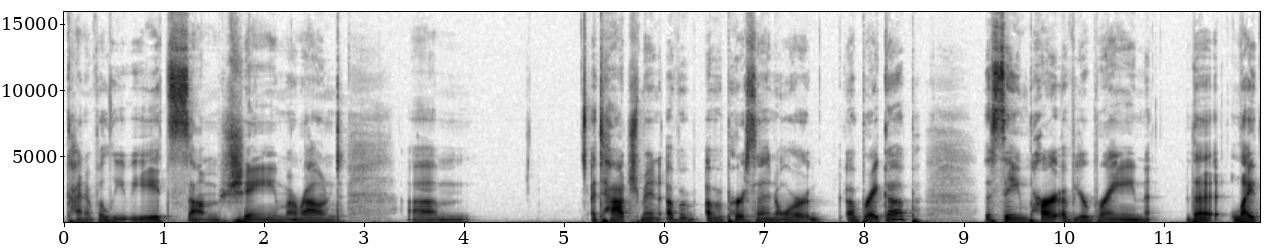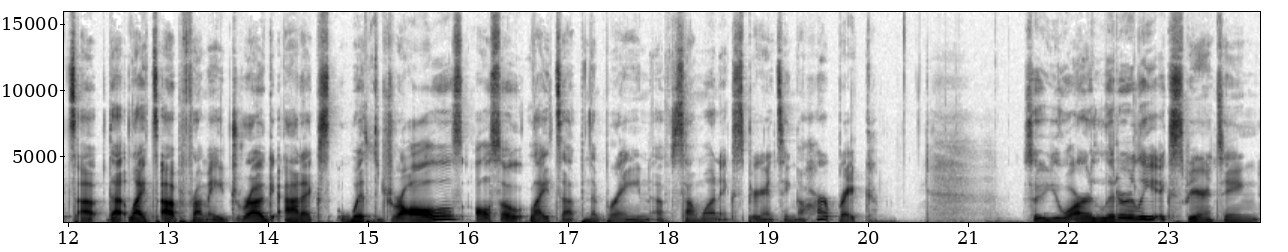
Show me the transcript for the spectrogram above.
kind of alleviates some shame around um, attachment of a, of a person or a breakup. The same part of your brain that lights up that lights up from a drug addict's withdrawals also lights up in the brain of someone experiencing a heartbreak. So you are literally experiencing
